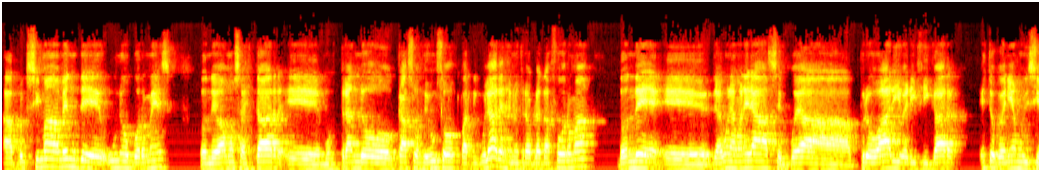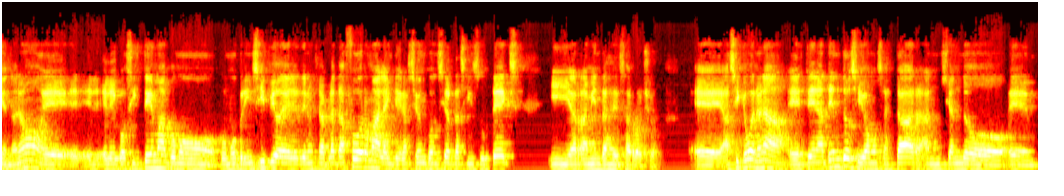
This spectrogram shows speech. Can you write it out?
aproximadamente uno por mes, donde vamos a estar eh, mostrando casos de usos particulares de nuestra plataforma, donde eh, de alguna manera se pueda probar y verificar esto que veníamos diciendo, ¿no? El, ecosistema como, principio de, de nuestra plataforma, la integración con ciertas insurtex y herramientas de desarrollo. Eh, así que bueno, nada, estén atentos y vamos a estar anunciando eh,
